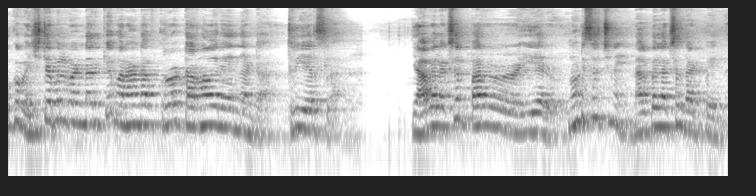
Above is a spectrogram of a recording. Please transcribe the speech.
ఒక వెజిటేబుల్ వెండర్కి one and half crore turnover అయిందంట త్రీ ఇయర్స్లో యాభై లక్షలు పర్ ఇయర్ నోటీస్ వచ్చినాయి నలభై లక్షలు దాటిపోయింది.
